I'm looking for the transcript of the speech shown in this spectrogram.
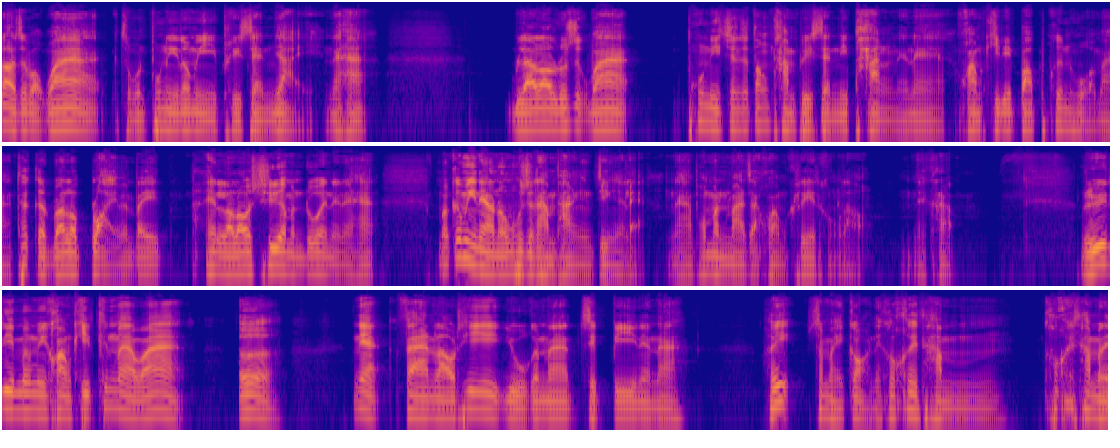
เราจะบอกว่าสมมติพรุ่งนี้เรามี present ใหญ่นะฮะแล้วเรารู้สึกว่าพรุ่งนี้ฉันจะต้องทำ present นี้พังแน่ๆความคิดนี้ป๊อปขึ้นหัวมา ถ้าเกิดว่าเราปล่อยมันไปให้เราเราเชื่อมันด้วยเนี่ยนะฮะมันก็มีแนวโน้มที่จะทำพังจริงๆแหละนะฮะเพราะมันมาจากความเครียดของเรานะครับ หรือดีมันมีความคิดขึ้นมาว่า เออ เนี่ย แฟนเราที่อยู่กันมาสิบปีเนี่ยนะเฮ้ยสมัยก่อนเนี่ยเขาเคยทำเขาเคยทำอะไร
